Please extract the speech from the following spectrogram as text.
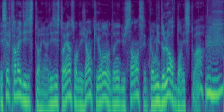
et c'est le travail des historiens. Les historiens sont des gens qui ont donné du sens et qui ont mis de l'ordre dans l'histoire. Mm-hmm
